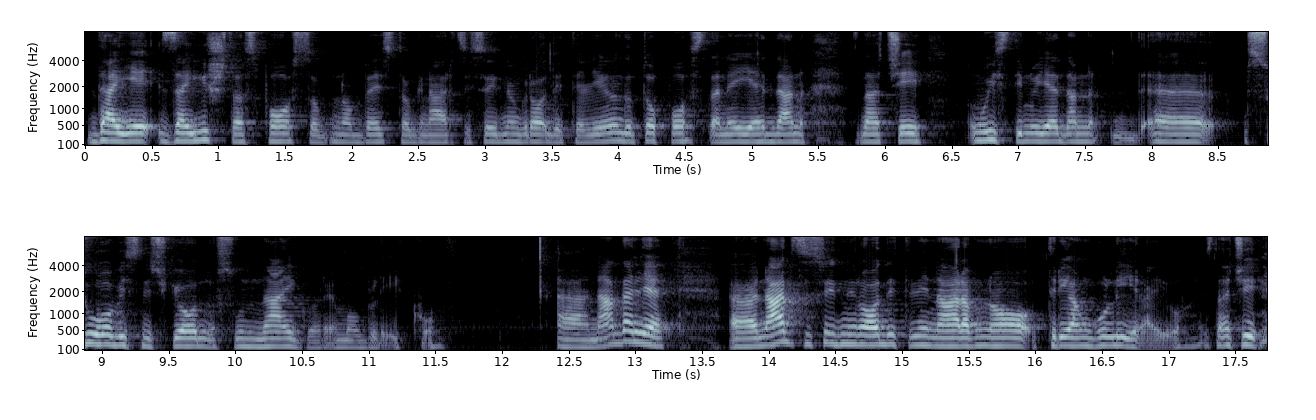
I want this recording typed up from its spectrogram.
da je za išta sposobno bez tog narcisoidnog roditelja. I onda to postane jedan, znači, uistinu jedan e, suovisnički odnos u najgorem obliku. nadalje, E, narcisoidni roditelji naravno trianguliraju. Znači,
